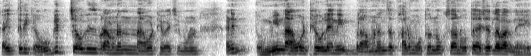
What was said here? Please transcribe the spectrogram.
काहीतरी का उगीचच्या उगीच ब्राह्मणांना नावं ठेवायची म्हणून. आणि तुम्ही नावं ठेवल्याने ब्राह्मणांचं फार मोठं नुकसान होतं याच्यातला भाग नाही.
